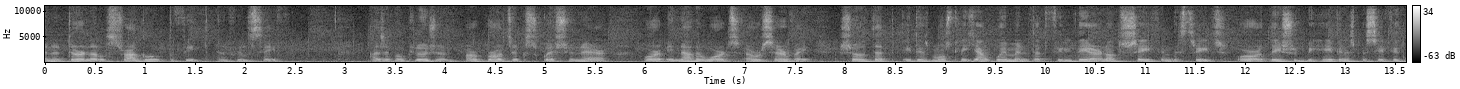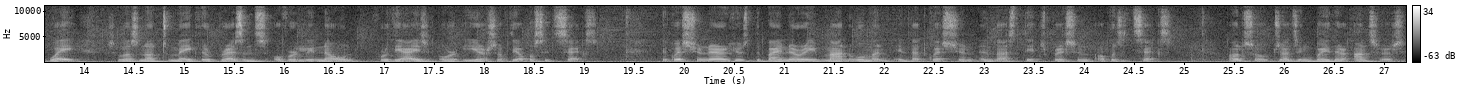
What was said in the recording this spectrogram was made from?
an eternal struggle to fit and feel safe. As a conclusion, our project's questionnaire, or in other words, our survey, showed that it is mostly young women that feel they are not safe in the streets or they should behave in a specific way so as not to make their presence overly known for the eyes or ears of the opposite sex. The questionnaire used the binary man woman in that question and thus the expression opposite sex. Also, judging by their answers,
